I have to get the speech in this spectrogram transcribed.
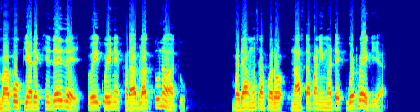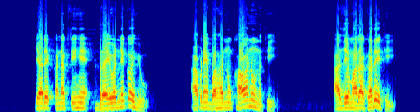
બાપુ, ક્યારેક ખીજાઈ જાય, તોય કોઈને ખરાબ લાગતું ન હતું. બધા મુસાફરો નાસ્તા પાણી માટે ગોઠવાઈ ગયા. ત્યારે કનકસિંહે ડ્રાઈવરને કહ્યું આપણે બહારનું ખાવાનું નથી. આજે મારા ઘરેથી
